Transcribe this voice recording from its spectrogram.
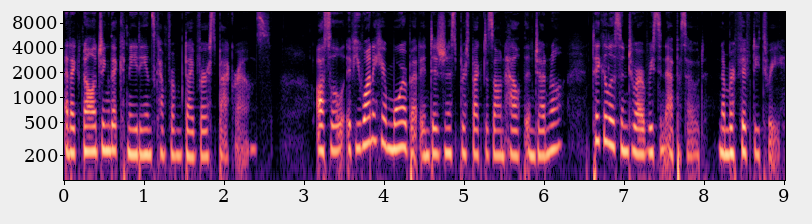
and acknowledging that Canadians come from diverse backgrounds. Also, if you want to hear more about Indigenous perspectives on health in general, take a listen to our recent episode, number 53.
